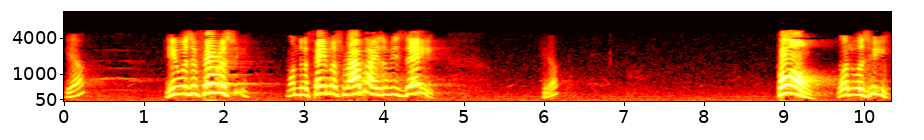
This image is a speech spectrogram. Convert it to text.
Yeah? He was a Pharisee, one of the famous rabbis of his day. Yeah? Paul, what was he?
